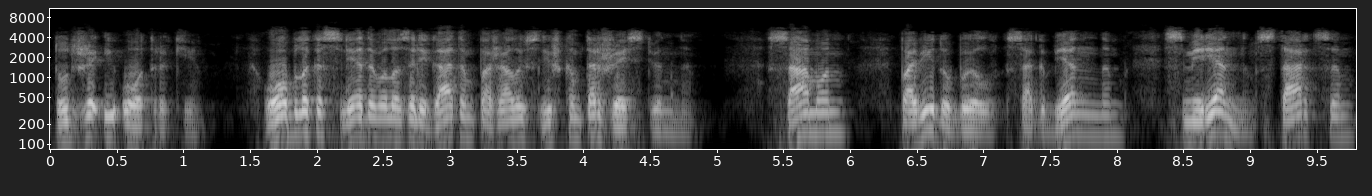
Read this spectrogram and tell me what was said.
тут же и отроки. Облако следовало за легатом, пожалуй, слишком торжественно. Сам он по виду был согбенным, смиренным старцем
